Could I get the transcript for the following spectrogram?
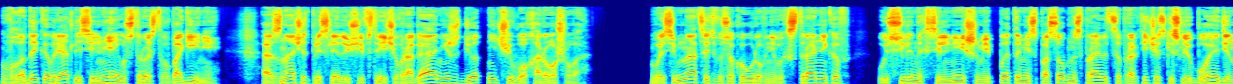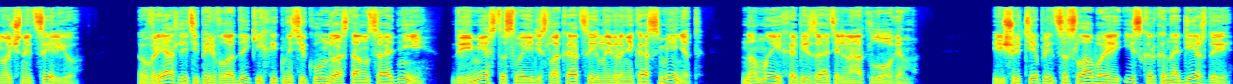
Владыка вряд ли сильнее устройства богини, а значит, при следующей встрече врага не ждет ничего хорошего. 18 высокоуровневых странников, усиленных сильнейшими пэтами, способны справиться практически с любой одиночной целью. Вряд ли теперь владыки хоть на секунду останутся одни, да и место своей дислокации наверняка сменят, но мы их обязательно отловим. Еще теплится слабая искорка надежды,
